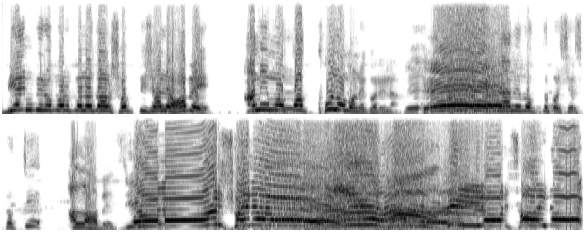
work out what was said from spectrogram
বিএনপির উপর কোনো দল শক্তিশালী হবে আমি কখনো মনে করি না। আমি বক্তব্য শেষ করছি। আল্লাহ হাফেজ। সৈনিক!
